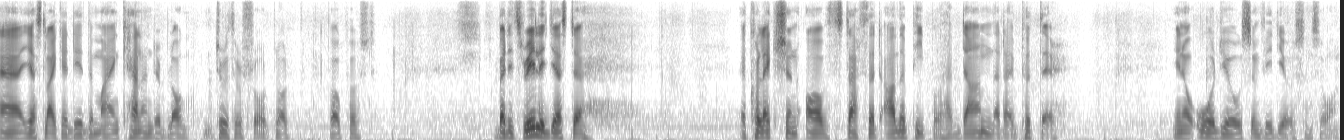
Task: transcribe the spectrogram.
uh, just like I did the Mayan calendar blog, Truth or Fraud blog, blog post. But it's really just a a collection of stuff that other people have done that I put there. You know, audios and videos and so on.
